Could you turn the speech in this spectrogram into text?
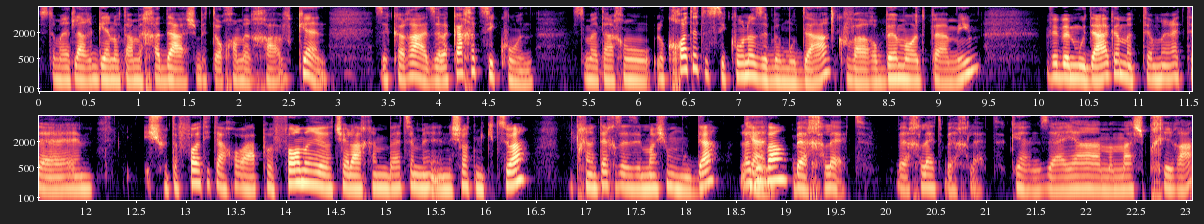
זאת אומרת, לארגן אותם מחדש בתוך המרחב. כן, זה קרה, זה לקחת סיכון. זאת אומרת, אנחנו לוקחות את הסיכון הזה במודע כבר הרבה מאוד פעמים. ובמודע גם את אומרת, שותפות איתך, או הפרפורמריות שלך, הן בעצם נשות מקצוע. מבחינתך זה, זה משהו מודע לדבר? כן, בהחלט. בהחלט, בהחלט. כן, זה היה ממש בחירה.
